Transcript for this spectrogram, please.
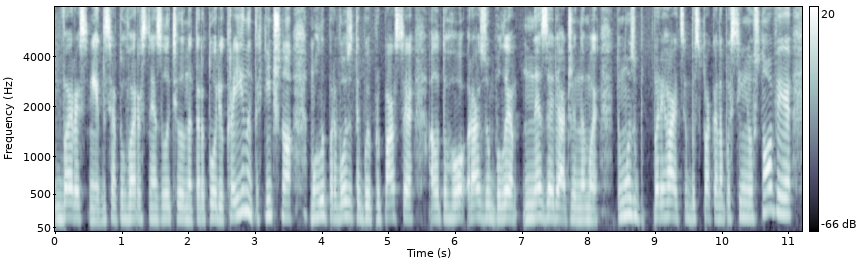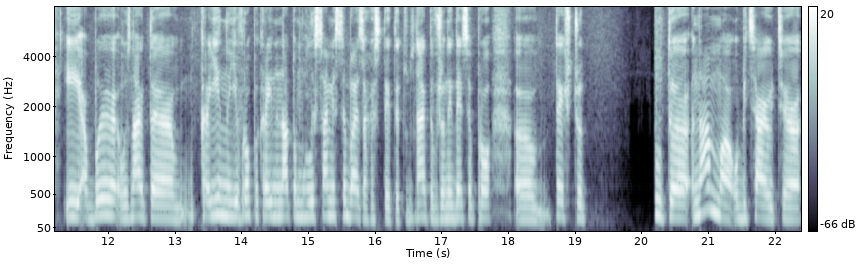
вересні, 10 вересня, залетіли на територію країни, технічно могли перевозити боєприпаси, але того разу були незарядженими. Тому зберігається безпека на постійній основі. І аби ви знаєте, країни Європи, країни НАТО могли самі себе захистити. Тут знаєте, вже не йдеться про е, те, що. Тут е, нам обіцяють е,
